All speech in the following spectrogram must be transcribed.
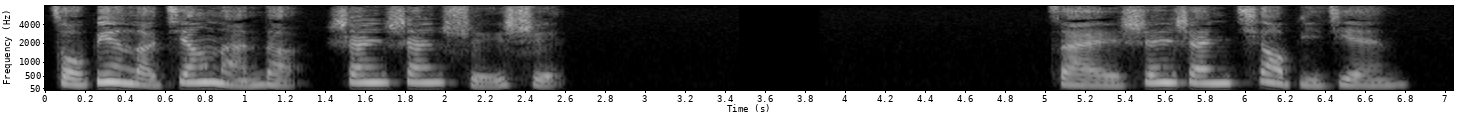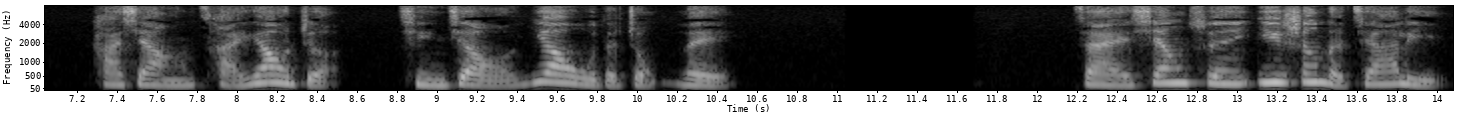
走遍了江南的山山水水。在深山峭壁间，他向采药者。请教药物的种类，在乡村医生的家里，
